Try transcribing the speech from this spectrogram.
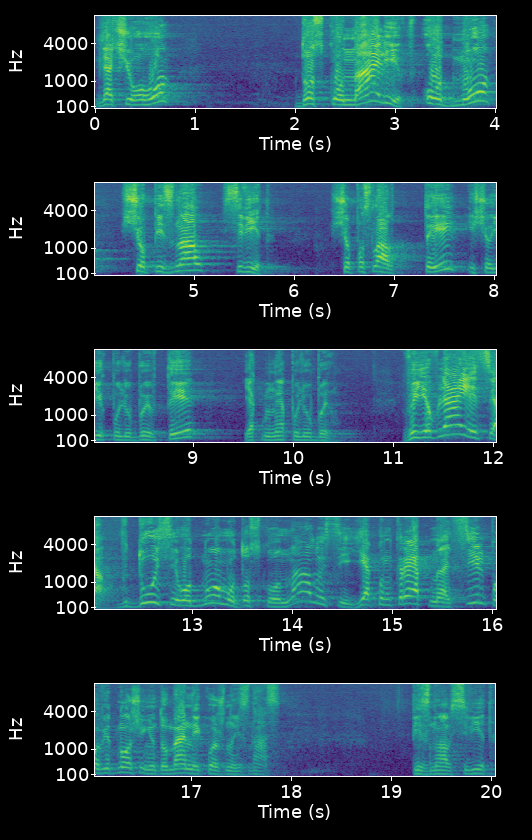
Для чого? Досконалі в одно, що пізнав світ, що послав ти і що їх полюбив ти, як мене полюбив. Виявляється, в дусі одному досконалості є конкретна ціль по відношенню до мене і кожної з нас. Пізнав світ.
